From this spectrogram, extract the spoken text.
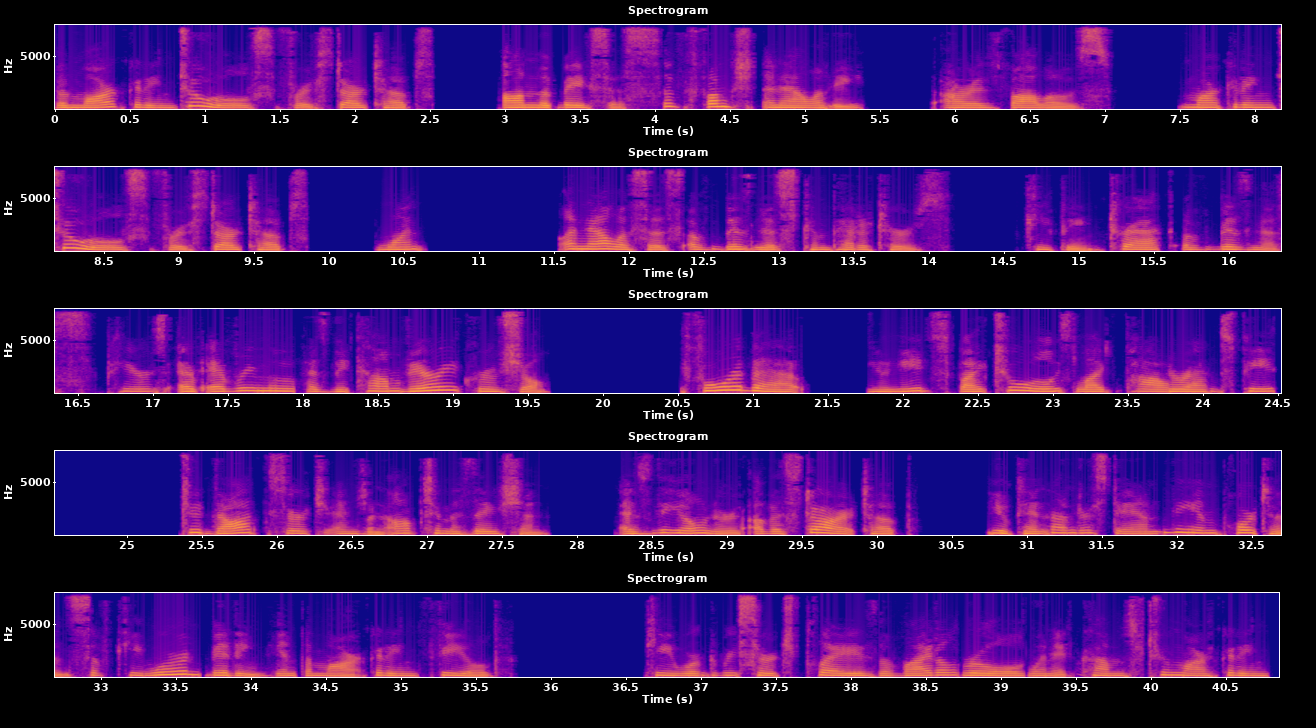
The marketing tools for startups, on the basis of functionality, are as follows. Marketing tools for startups. 1. Analysis of business competitors. Keeping track of business peers at every move has become very crucial. For that, you need spy tools like PowerAdSpy, to dot search engine optimization. As the owner of a startup, you can understand the importance of keyword bidding in the marketing field. Keyword research plays a vital role when it comes to marketing.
